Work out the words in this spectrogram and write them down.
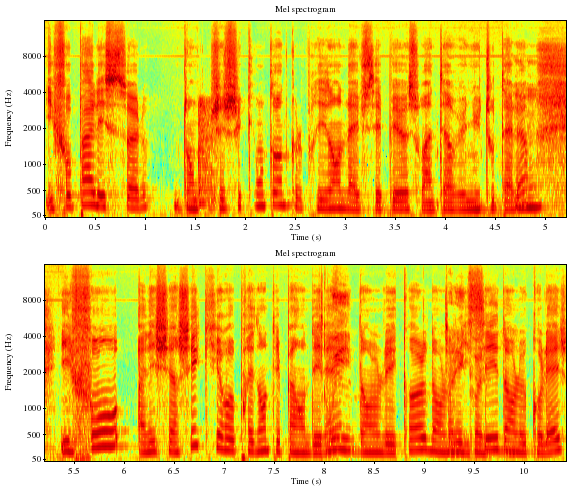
il faut pas aller seul. Donc, je suis contente que le président de la FCPE soit intervenu tout à l'heure. Mhm. Il faut aller chercher qui représente les parents d'élèves dans l'école, dans, Dans le lycée, dans le collège.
